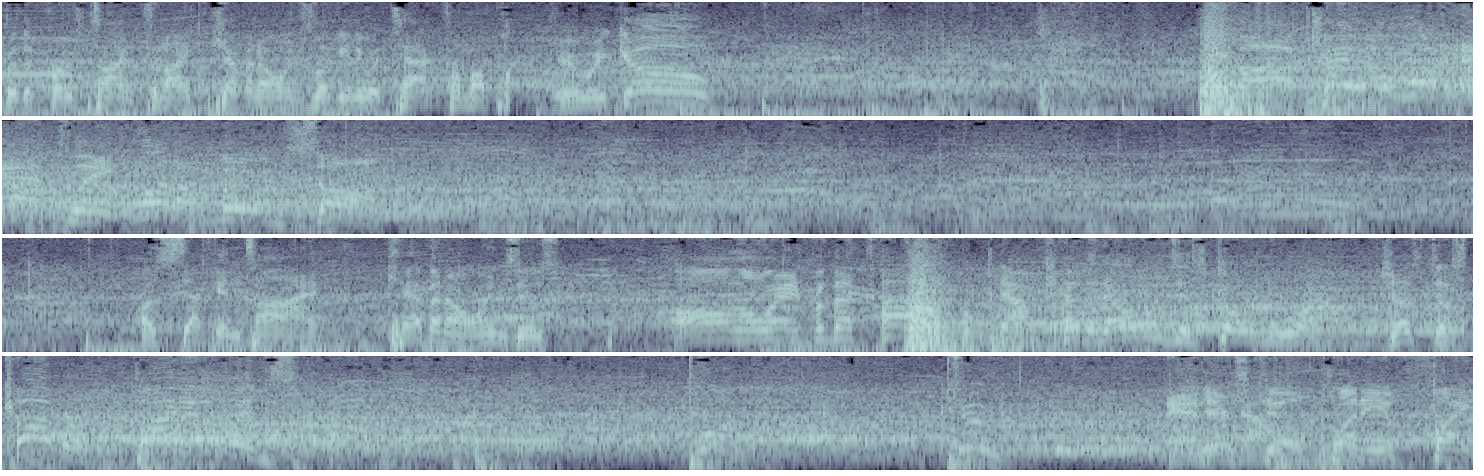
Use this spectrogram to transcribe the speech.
For the first time tonight, Kevin Owens looking to attack from up high. Here we go. Ah, KO, what an athlete! What a moonsault! A second time. Kevin Owens is All the way from the top. Now Kevin Owens is going to work. Just as Cover by Owens. One, two. And there's still plenty of fight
